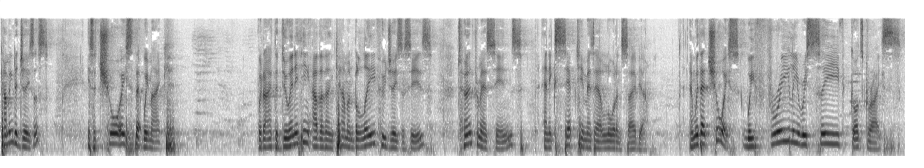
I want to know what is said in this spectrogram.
Coming to Jesus is a choice that we make. We don't have to do anything other than come and believe who Jesus is, turn from our sins, and accept Him as our Lord and Saviour. And with that choice, we freely receive God's grace.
